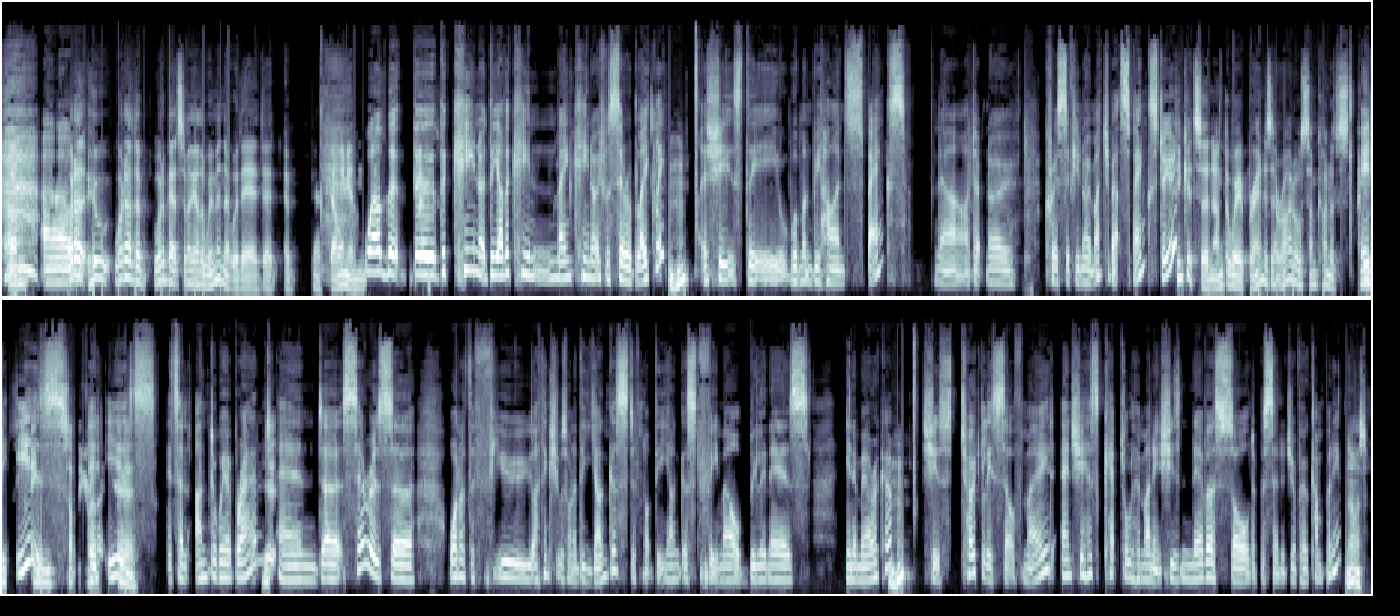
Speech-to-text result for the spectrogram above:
Um, Um, what are who? What are the? What about some of the other women that were there that are, are selling and Well, the the the keynote, the other key, main keynote was Sara Blakely. Mhm. She's the woman behind Spanx. Now, I don't know, Chris, if you know much about Spanx, do you? I think it's an underwear brand, is that right, or some kind of It is. something It is. It's an underwear brand, Yeah. and uh, Sara's uh, one of the few. I think she was one of the youngest, if not the youngest, female billionaires in America. Mhm. She's totally self-made, and she has kept all her money. She's never sold a percentage of her company. Nice.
